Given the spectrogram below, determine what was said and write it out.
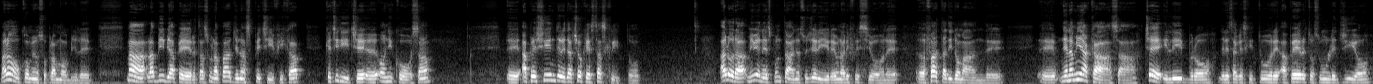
ma non come un soprammobile, ma la Bibbia aperta su una pagina specifica che ci dice eh, ogni cosa eh, a prescindere da ciò che sta scritto. Allora mi viene spontaneo suggerire una riflessione eh, fatta di domande. Eh, nella mia casa c'è il libro delle Sacre Scritture aperto su un leggio?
